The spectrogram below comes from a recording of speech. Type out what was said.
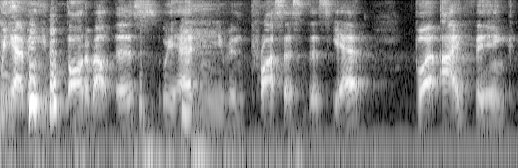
we haven't even thought about this. We hadn't even processed this yet. But I think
